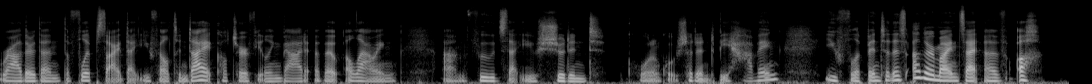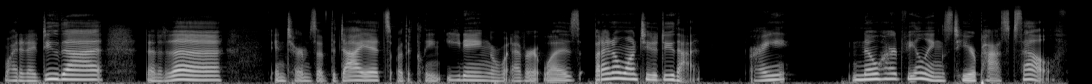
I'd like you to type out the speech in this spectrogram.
rather than the flip side that you felt in diet culture, feeling bad about allowing um, foods that you shouldn't, quote unquote, shouldn't be having. You flip into this other mindset of, oh, why did I do that? Da da da. In terms of the diets or the clean eating or whatever it was. But I don't want you to do that, right? No hard feelings to your past self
